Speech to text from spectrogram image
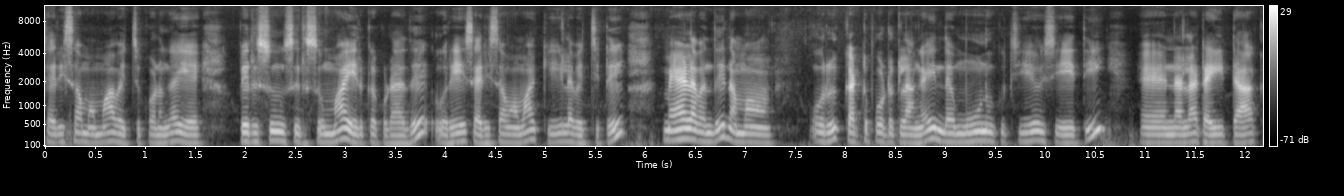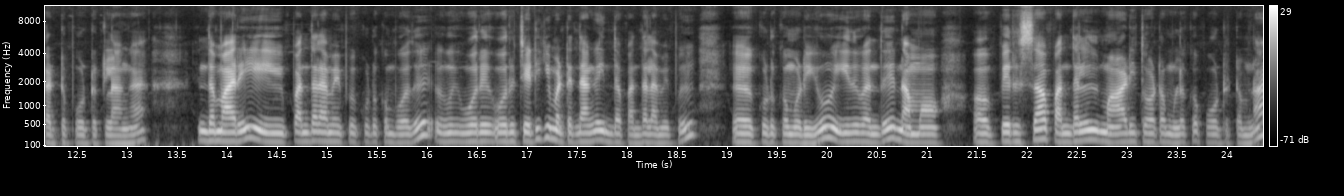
சரிசமமாக வச்சுக்கணுங்க. பெருசும் சிறுசுமாக இருக்கக்கூடாது. ஒரே சரிசமமாக கீழே வச்சுட்டு மேலே வந்து நம்ம ஒரு கட்டு போட்டுக்கலாங்க. இந்த மூணு குச்சியும் சேர்த்தி நல்லா டைட்டாக கட்டு போட்டுக்கலாங்க. இந்த மாதிரி பந்தல் அமைப்பு கொடுக்கும்போது ஒரு ஒரு செடிக்கு மட்டும்தாங்க இந்த பந்தல் அமைப்பு கொடுக்க முடியும். இது வந்து நம்ம பெருசாக பந்தல் மாடி தோட்டம் முழுக்க போட்டுட்டோம்னா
